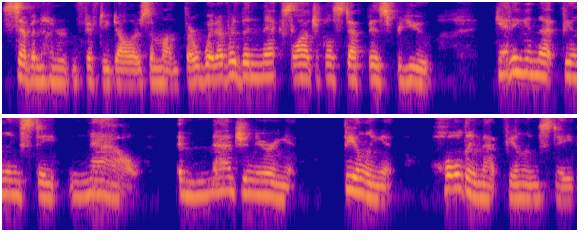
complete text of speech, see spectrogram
$750 a month or whatever the next logical step is for you. Getting in that feeling state now, imagineering it, feeling it, holding that feeling state,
